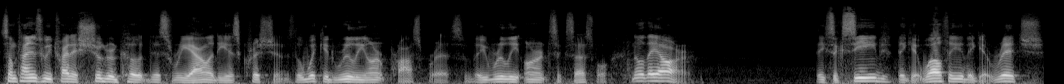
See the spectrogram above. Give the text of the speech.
Sometimes we try to sugarcoat this reality as Christians. The wicked really aren't prosperous, they really aren't successful. No, they are. They succeed, they get wealthy, they get rich.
